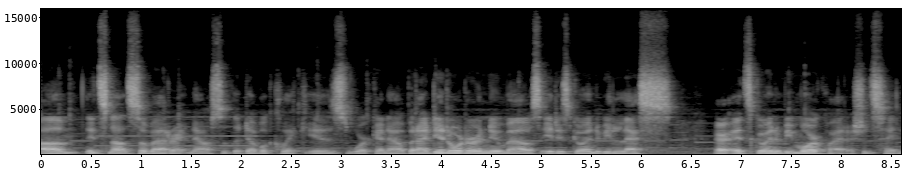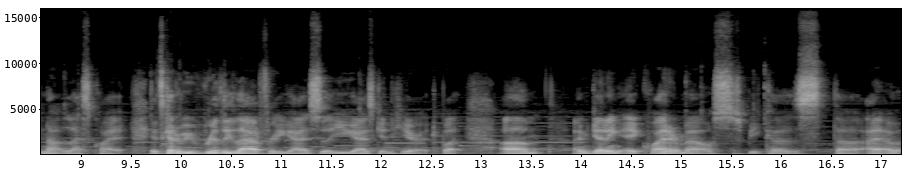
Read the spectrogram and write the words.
Um, it's not so bad right now, so the double click is working out. But I did order a new mouse. It is going to be less, or it's going to be more quiet, I should say, not less quiet. It's going to be really loud for you guys so that you guys can hear it. But um, I'm getting a quieter mouse because the I,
